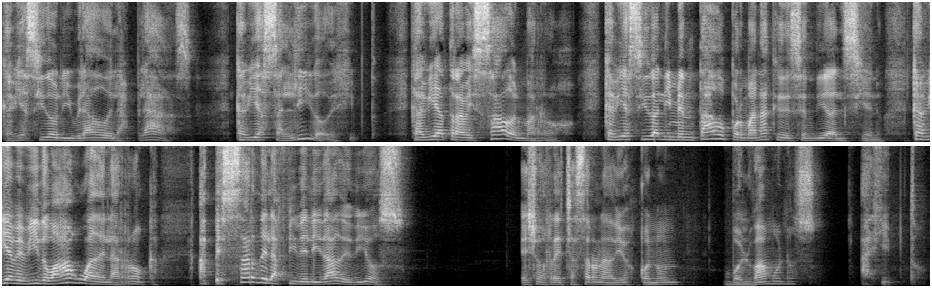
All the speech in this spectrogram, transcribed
que había sido librado de las plagas, que había salido de Egipto, que había atravesado el Mar Rojo, que había sido alimentado por maná que descendía del cielo, que había bebido agua de la roca, a pesar de la fidelidad de Dios, ellos rechazaron a Dios con un volvámonos a Egipto.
